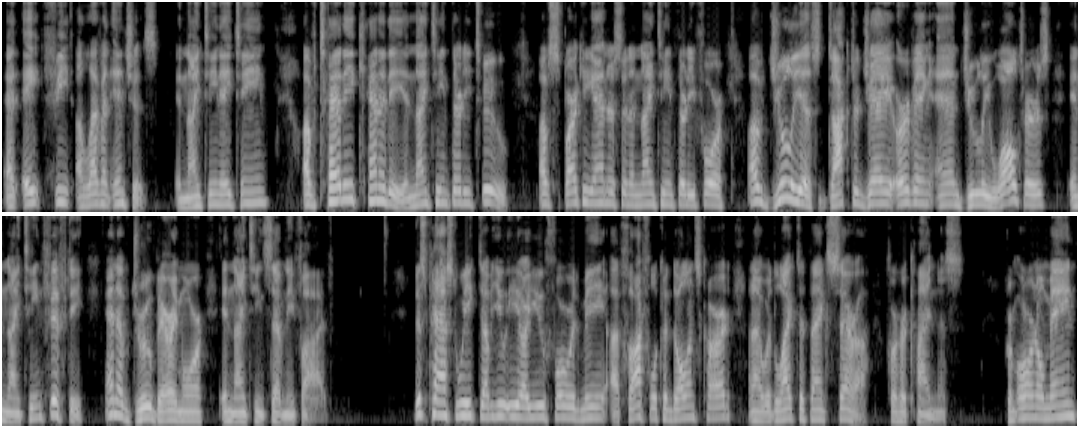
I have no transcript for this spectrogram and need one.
at 8 feet 11 inches, in 1918, of Teddy Kennedy in 1932, of Sparky Anderson in 1934, of Julius Dr. J. Erving and Julie Walters in 1950, and of Drew Barrymore in 1975. This past week, WERU forwarded me a thoughtful condolence card, and I would like to thank Sarah for her kindness. From Orono, Maine,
